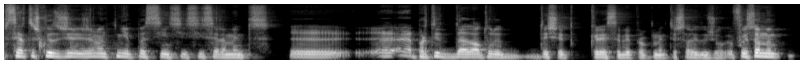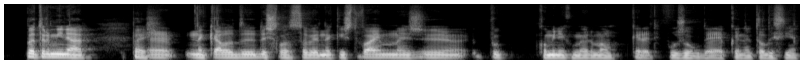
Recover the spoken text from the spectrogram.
certas coisas já, já, não tinha paciência, sinceramente. a partir dada altura deixei de querer saber propriamente da história do jogo. Foi só mesmo para terminar Uh, naquela de deixa lá saber onde é que isto vai, mas uh, porque combinei com o meu irmão, que era tipo o jogo da época natalícia.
